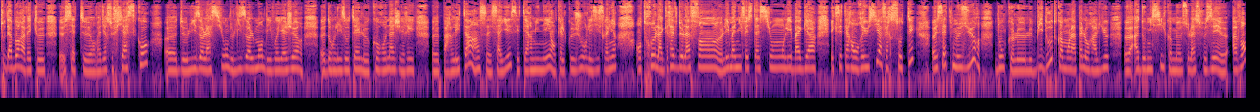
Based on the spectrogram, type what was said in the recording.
tout d'abord avec cette, on va dire, ce fiasco de l'isolation, de l'isolement des voyageurs dans les hôtels Corona gérés par l'État. Hein. Ça y est, c'est terminé. En quelques jours, les Israéliens, entre la grève de la faim, les manifestations, les bagarres, etc., ont réussi à faire sauter cette mesure. Donc le, le bidoute, comme on l'appelle, aura lieu à domicile, comme cela se faisait avant.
